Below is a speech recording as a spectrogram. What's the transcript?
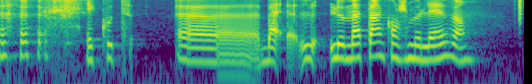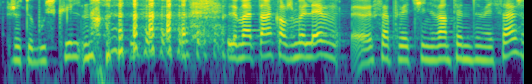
Écoute, bah, le, le matin quand je me lève, je te bouscule. Le matin quand je me lève, euh, ça peut être une vingtaine de messages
